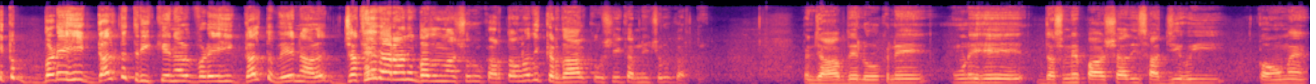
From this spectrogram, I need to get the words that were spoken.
ਇੱਕ ਬੜੇ ਹੀ ਗਲਤ ਤਰੀਕੇ ਨਾਲ, ਬੜੇ ਹੀ ਗਲਤ ਵੇ ਨਾਲ ਜਥੇਦਾਰਾਂ ਨੂੰ ਬਦਲਣਾ ਸ਼ੁਰੂ ਕਰਤਾ, ਉਹਨਾਂ ਦੀ ਕਿਰਦਾਰ ਕੁਸ਼ੀ ਕਰਨੀ ਸ਼ੁਰੂ ਕਰਤੀ। ਪੰਜਾਬ ਦੇ ਲੋਕ ਨੇ, ਹੁਣ ਇਹ ਦਸਵੇਂ ਪਾਤਸ਼ਾਹ ਦੀ ਸਾਜੀ ਹੋਈ ਕੌਮ ਹੈ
